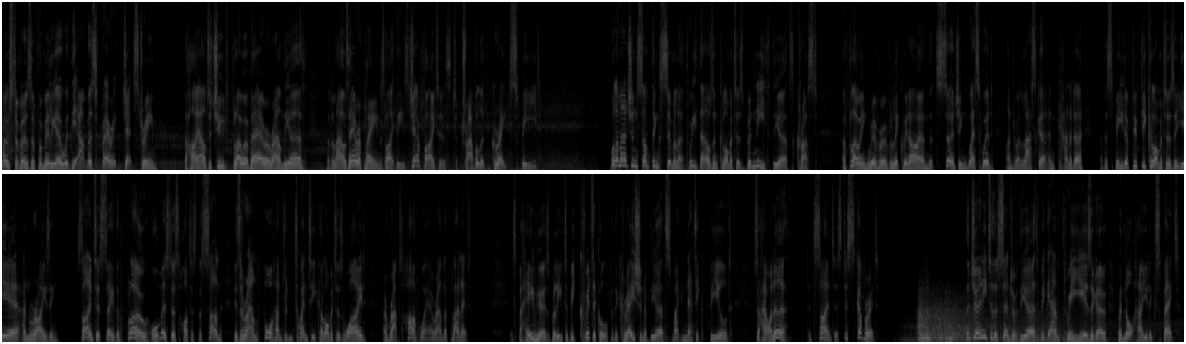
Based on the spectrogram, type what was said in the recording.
Most of us are familiar with the atmospheric jet stream, the high altitude flow of air around the Earth that allows aeroplanes like these jet fighters to travel at great speed. Well, imagine something similar 3,000 kilometers beneath the Earth's crust. A flowing river of liquid iron that's surging westward under Alaska and Canada at the speed of 50 kilometers a year and rising. Scientists say the flow, almost as hot as the sun, is around 420 kilometers wide and wraps halfway around the planet. Its behavior is believed to be critical for the creation of the Earth's magnetic field. So, how on earth did scientists discover it? The journey to the centre of the Earth began three years ago, but not how you'd expect.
